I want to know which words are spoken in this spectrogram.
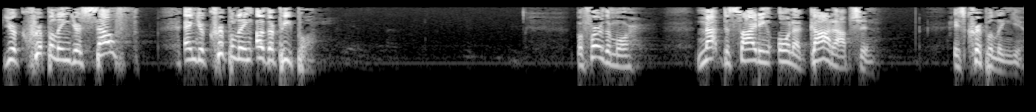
you're crippling yourself and you're crippling other people. But furthermore, not deciding on a God option is crippling you.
